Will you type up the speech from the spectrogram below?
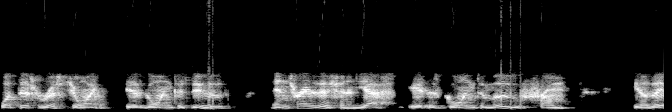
what this wrist joint is going to do in transition. And yes, it is going to move from, you know, they.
